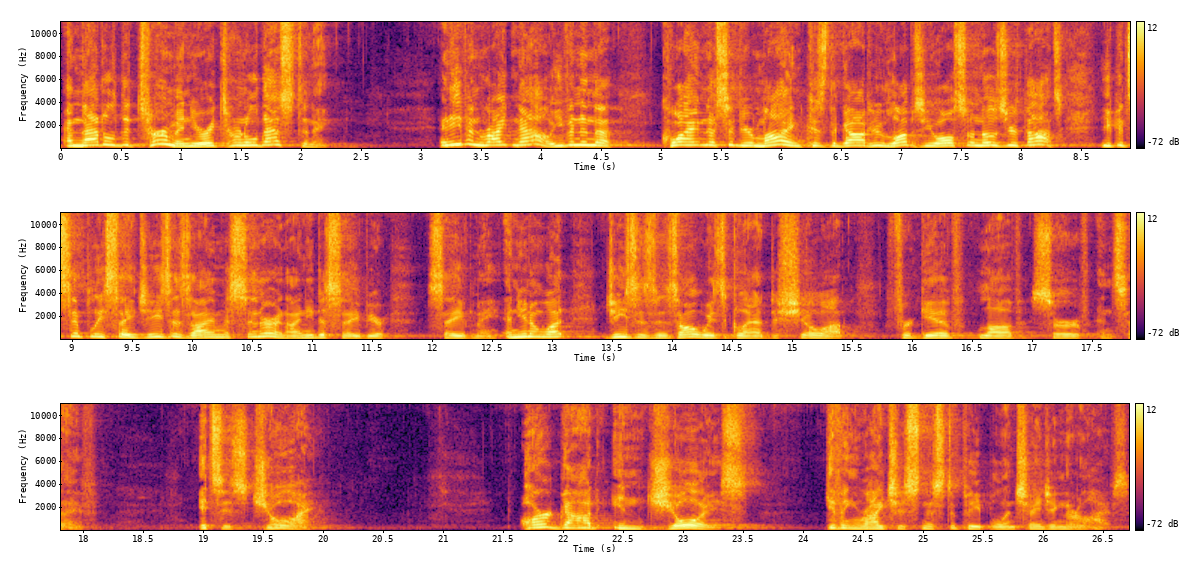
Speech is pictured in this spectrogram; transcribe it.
and that'll determine your eternal destiny. And even right now, even in the quietness of your mind, because the God who loves you also knows your thoughts, you could simply say, Jesus, I am a sinner and I need a Savior. Save me. And you know what? Jesus is always glad to show up, forgive, love, serve, and save. It's His joy. Our God enjoys giving righteousness to people and changing their lives.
